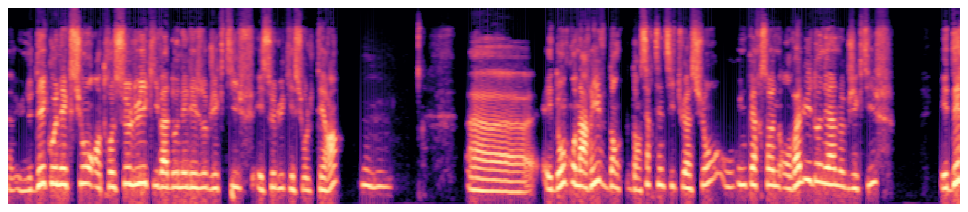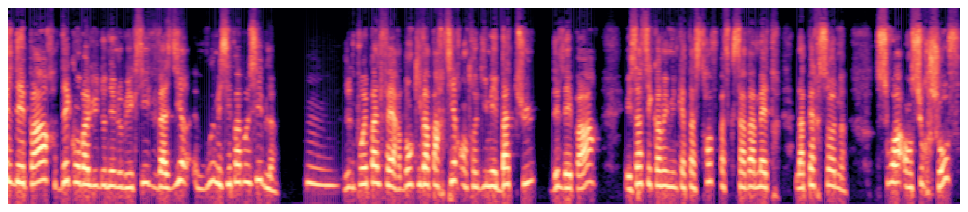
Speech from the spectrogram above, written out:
une déconnexion entre celui qui va donner les objectifs et celui qui est sur le terrain. Mhm. Euh, et donc, on arrive dans, certaines situations où une personne, on va lui donner un objectif, et dès le départ, dès qu'on va lui donner l'objectif, il va se dire oui, mais c'est pas possible. Hmm. Je ne pourrais pas le faire. Donc, il va partir entre guillemets battu dès le départ. Et ça, c'est quand même une catastrophe parce que ça va mettre la personne soit en surchauffe,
